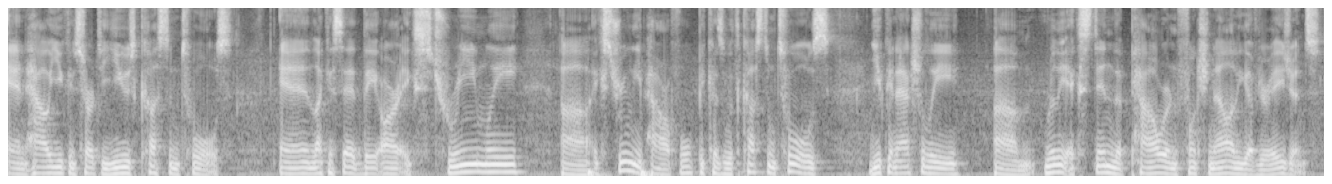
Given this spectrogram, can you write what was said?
and how you can start to use custom tools. And like I said, they are extremely uh, extremely powerful because with custom tools, you can actually um, really extend the power and functionality of your agents.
